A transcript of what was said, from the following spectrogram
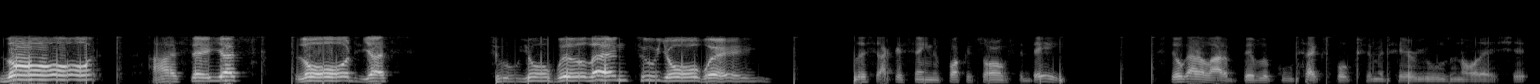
Lord. I say yes, Lord, yes, to your will and to your way. Listen, I could sing the fucking songs today. Still got a lot of biblical textbooks and materials and all that shit.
